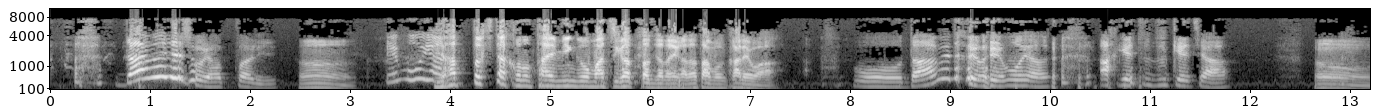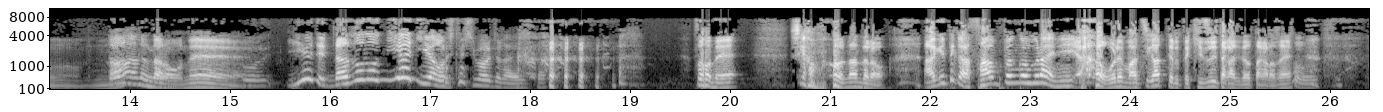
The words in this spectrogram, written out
ダメでしょ、やっぱり。うん。エモヤやっと来たこのタイミングを間違ったんじゃないかな、多分彼は。もう、ダメだよ、エモヤ上げ続けちゃ。うん。なんだろうね。もう家で謎のニヤニヤをしてしまうじゃないですか。そうね。しかも、なんだろう。あげてから3分後ぐらいに、あ、俺間違ってるって気づいた感じだったからね。うん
